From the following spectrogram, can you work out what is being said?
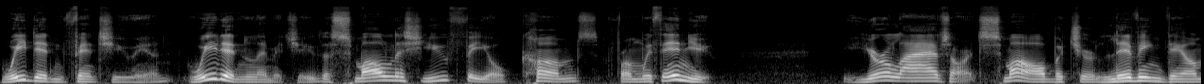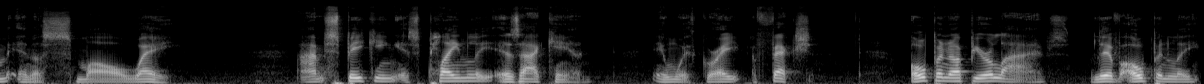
We didn't fence you in. We didn't limit you. The smallness you feel comes from within you. Your lives aren't small, but you're living them in a small way. I'm speaking as plainly as I can and with great affection. Open up your lives, live openly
